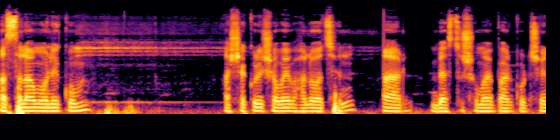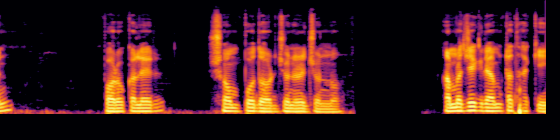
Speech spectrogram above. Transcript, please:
আসসালামু আলাইকুম। আশা করি সবাই ভালো আছেন আর ব্যস্ত সময় পার করছেন পরকালের সম্পদ অর্জনের জন্য। আমরা যে গ্রামটা থাকি,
